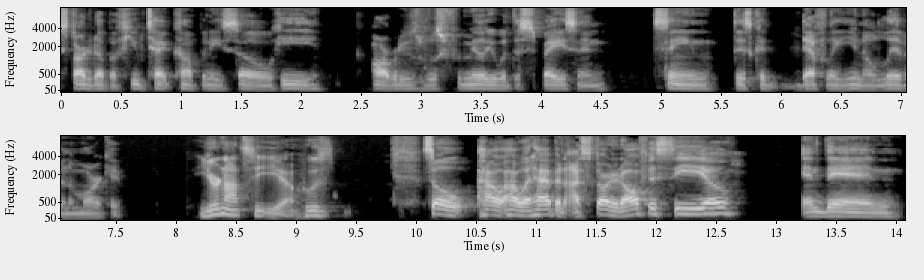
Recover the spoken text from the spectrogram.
started up a few tech companies, so he already was, was familiar with the space and seeing this could definitely you know live in the market. You're not CEO. Who's so how how it happened? I started off as CEO, and then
